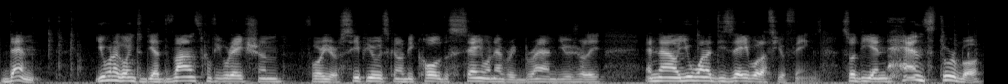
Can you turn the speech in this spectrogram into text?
Then you want to go into the advanced configuration for your CPU. It's going to be called the same on every brand usually. And now you want to disable a few things. So the enhanced turbo,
